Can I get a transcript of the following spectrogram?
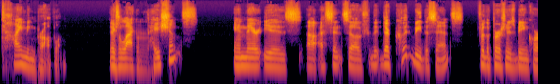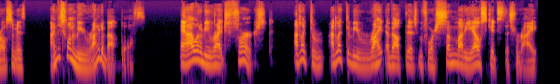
timing problem. There's a lack of hmm. patience, and there is uh, a sense of, there could be the sense for the person who's being quarrelsome is I just want to be right about this. And I want to be right first. I'd like to I'd like to be right about this before somebody else gets this right.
